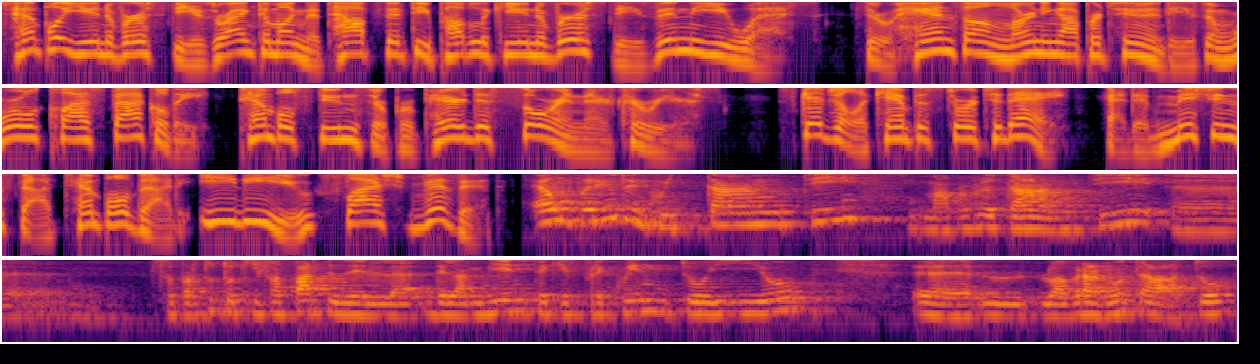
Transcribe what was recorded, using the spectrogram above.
Temple University is ranked among the top 50 public universities in the U.S. Through hands on learning opportunities and world class faculty, Temple students are prepared to soar in their careers. Schedule a campus tour today at admissions.temple.edu/slash visit. È un periodo in cui tanti, ma proprio tanti, eh, soprattutto chi fa parte del, dell'ambiente che frequento io, eh, lo avrà notato,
